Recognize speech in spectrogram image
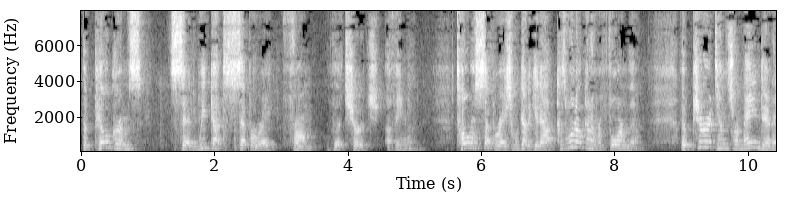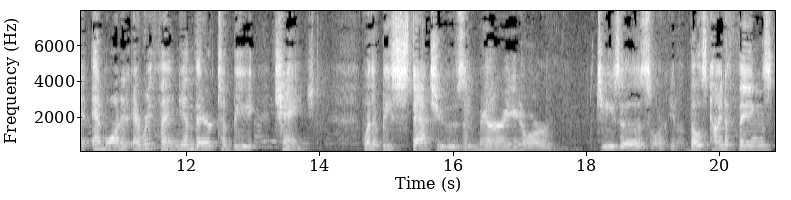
The Pilgrims said, We've got to separate from the Church of England. Total separation. We've got to get out because we're not going to reform them. The Puritans remained in it and wanted everything in there to be changed. Whether it be statues of Mary or Jesus or, you know, those kind of things.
